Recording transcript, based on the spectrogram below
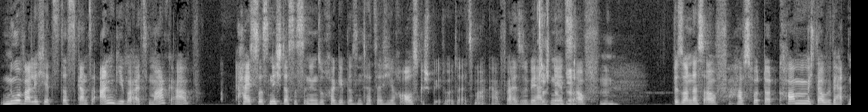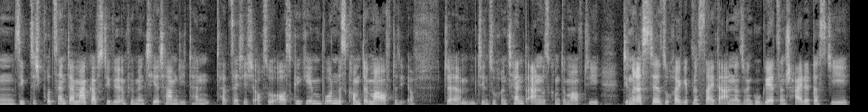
Nur weil ich jetzt das Ganze angebe als Markup, heißt das nicht, dass es in den Suchergebnissen tatsächlich auch ausgespielt wird als Markup. Also wir hatten stimmt, jetzt ja. auf mhm besonders auf HubSpot.com. Ich glaube, wir hatten 70 Prozent der Markups, die wir implementiert haben, die dann tatsächlich auch so ausgegeben wurden. Das kommt immer auf, die, auf der, den Suchintent an, das kommt immer auf die, den Rest der Suchergebnisseite an. Also wenn Google jetzt entscheidet, dass die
